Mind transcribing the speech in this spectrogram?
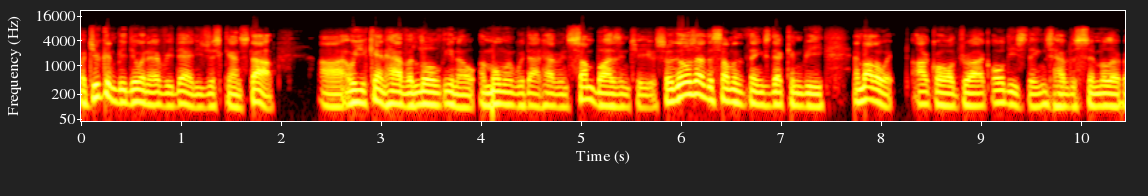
But you can be doing it every day, and you just can't stop uh, or you can't have a little, you know, a moment without having some buzz into you. So those are the some of the things that can be. And by the way, alcohol, drug, all these things have the similar,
